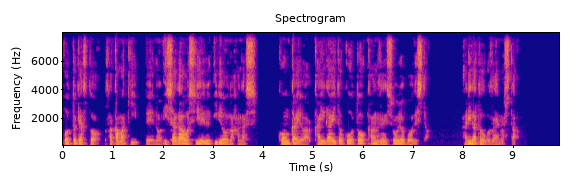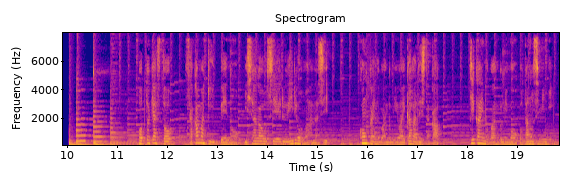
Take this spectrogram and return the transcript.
ポッドキャスト、坂巻一平の医者が教える医療の話。今回は海外渡航と感染症予防でした。ありがとうございました。ポッドキャスト坂巻一平の医者が教える医療の話今回の番組はいかがでしたか？次回の番組もお楽しみに。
